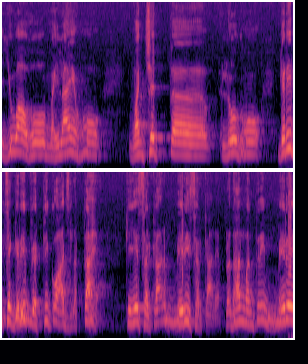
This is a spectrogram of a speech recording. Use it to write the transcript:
युवा हो, महिलाएँ हों, वंचित लोग हों, गरीब से गरीब व्यक्ति को आज लगता है कि ये सरकार मेरी सरकार है। प्रधानमंत्री मेरे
